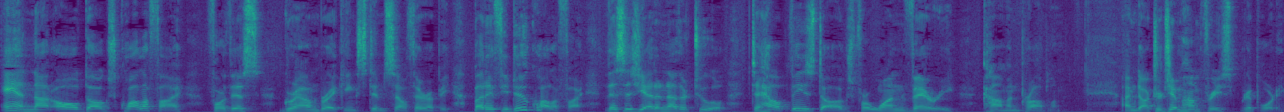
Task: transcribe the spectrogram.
And not all dogs qualify for this groundbreaking stem cell therapy. But if you do qualify, this is yet another tool to help these dogs for one very common problem. I'm Dr. Jim Humphries reporting.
